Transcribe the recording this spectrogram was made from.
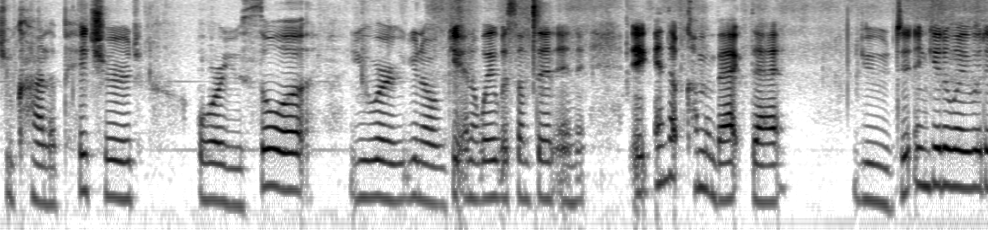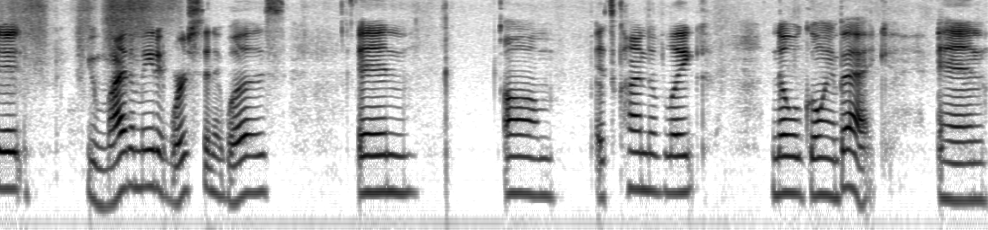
you kind of pictured or you thought. You were, you know, getting away with something and it, it end up coming back that you didn't get away with it. You might have made it worse than it was. And um it's kind of like no going back. And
